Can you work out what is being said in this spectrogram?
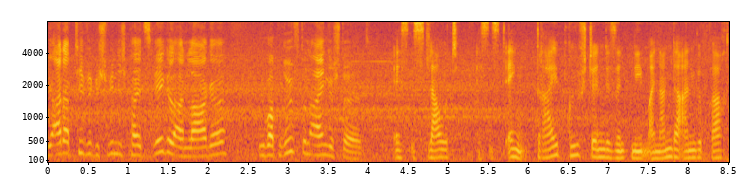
die adaptive Geschwindigkeitsregelanlage überprüft und eingestellt. Es ist laut, es ist eng. Drei Prüfstände sind nebeneinander angebracht.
